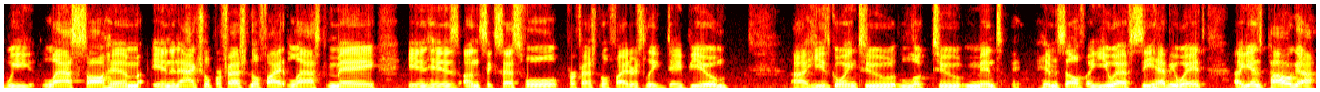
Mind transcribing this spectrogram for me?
We last saw him in an actual professional fight last May in his unsuccessful Professional Fighters League debut. Uh, he's going to look to mint himself a UFC heavyweight against Pauga.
